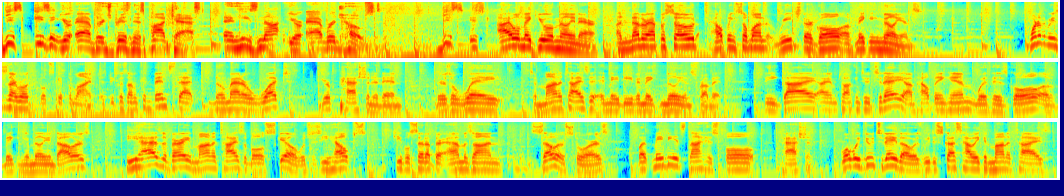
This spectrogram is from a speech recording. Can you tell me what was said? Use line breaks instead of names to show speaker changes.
This isn't your average business podcast, and he's not your average host. This is
I Will Make You a Millionaire, another episode helping someone reach their goal of making millions. One of the reasons I wrote the book Skip the Line is because I'm convinced that no matter what you're passionate in, there's a way to monetize it and maybe even make millions from it. The guy I am talking to today, I'm helping him with his goal of making a million dollars. He has a very monetizable skill, which is he helps people set up their Amazon seller stores, but maybe it's not his full passion. What we do today, though, is we discuss how he can monetize,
